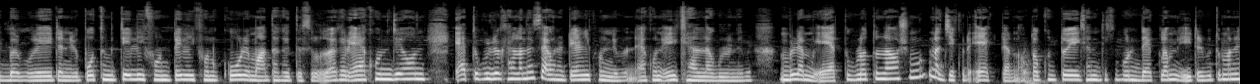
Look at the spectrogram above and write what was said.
একবার বলে, এইটা নেবে। প্রথমে টেলিফোন টেলিফোন করে মাথা খাইতেছিল। এখন এখন যেমন এতগুলো খেলনা দিচ্ছে এখন টেলিফোন নেবে না, এখন এই খেলনাগুলো নেবে। বললাম, এতগুলো তো নেওয়া সম্ভব না, যে করে একটা নাও। তখন তো এখান থেকে পরে দেখলাম, এইটার ভিতর মানে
